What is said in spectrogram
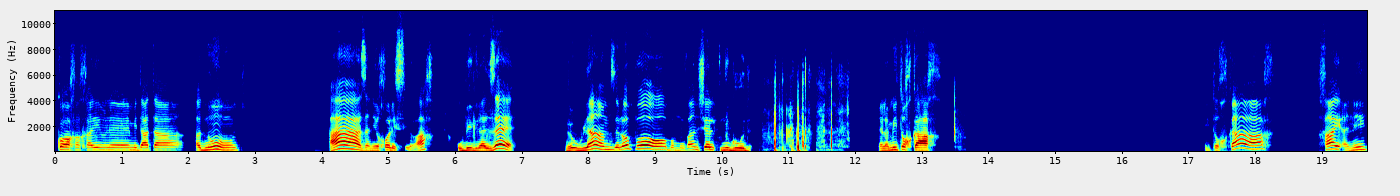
כוח החיים למידת האדנות, אז אני יכול לסלוח, ובגלל זה, ואולם זה לא פה במובן של ניגוד, אלא מתוך כך, מתוך כך חי אני.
